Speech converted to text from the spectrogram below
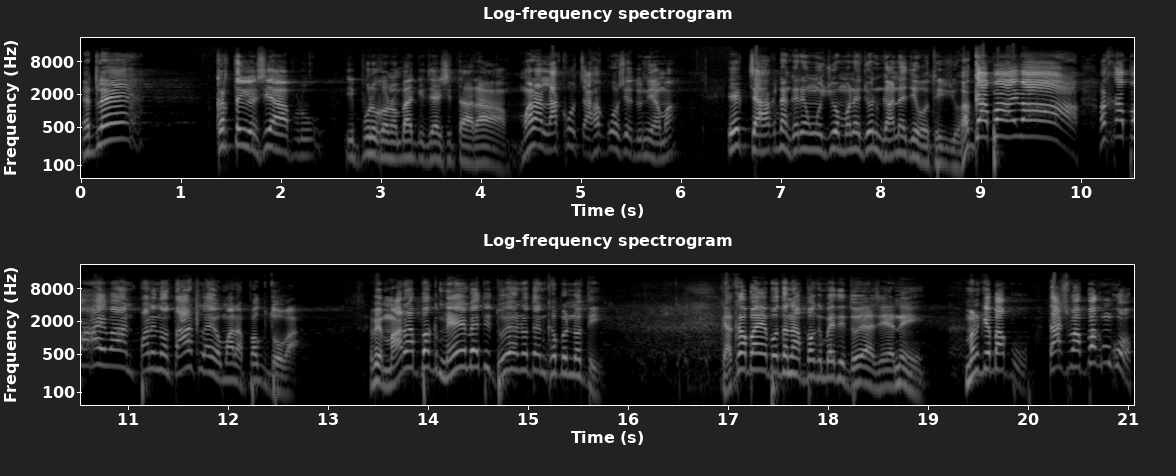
એટલે કર્તવ્ય છે આપણું એ પૂરું કરવાનું, બાકી જય સીતારામ. મારા લાખો ચાહકો છે દુનિયામાં. એક ચાહકના ઘરે હું જોયો, મને જોઈને ગાના જેવો થઈ ગયો હકાપા આવ્યા હકાપા આવ્યા પાણીનો તાટ લાવ્યો મારા પગ ધોવા. હવે મારા પગ મેં બેથી ધોયા નહોતા એને ખબર નહોતી. કે હકાભાઈએ પોતાના પગ બેથી ધોયા છે નહીં? મને કે, બાપુ, તાશમાં પગ મૂકો,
